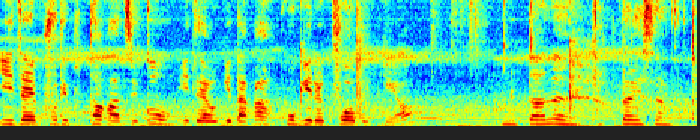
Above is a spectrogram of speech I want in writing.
이제 불이 붙어가지고 이제 여기다가 고기를 구워볼게요. 일단은 닭다리살부터.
